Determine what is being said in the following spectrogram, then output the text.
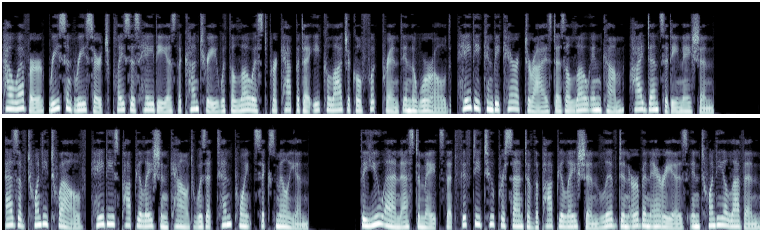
However, recent research places Haiti as the country with the lowest per capita ecological footprint in the world. Haiti can be characterized as a low income, high density nation. As of 2012, Haiti's population count was at 10.6 million. The UN estimates that 52% of the population lived in urban areas in 2011,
